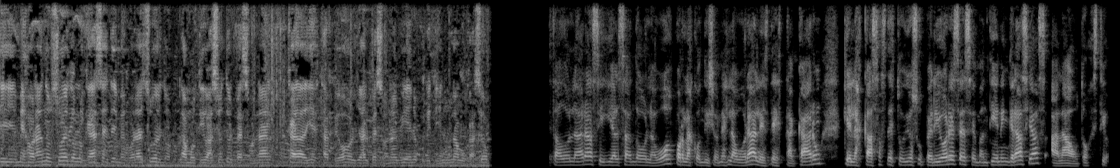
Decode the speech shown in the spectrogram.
eh, mejorando el sueldo, lo que hace es de mejorar el sueldo, la motivación del personal cada día está peor, ya el personal viene porque tiene una vocación. Estado Lara sigue alzando la voz por las condiciones laborales. Destacaron que las casas de estudios superiores se mantienen gracias a la autogestión.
